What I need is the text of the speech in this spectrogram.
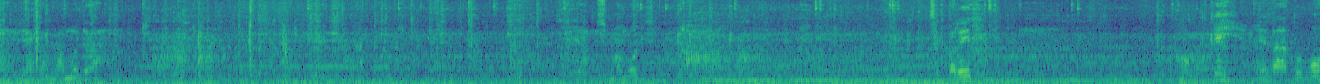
Ayan ka Mahmoud ah Ayan si Mahmoud Si Parit Okay Tubo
